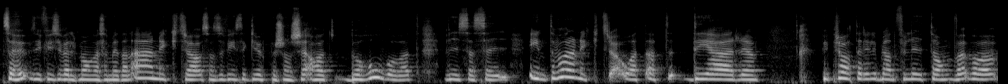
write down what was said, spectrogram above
Så det finns ju väldigt många som redan är nyktra och sen så finns det grupper som har ett behov av att visa sig inte vara nyktra. Och att, att det är... eh, Vi pratar ibland för lite om vad, vad,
